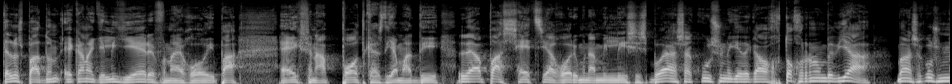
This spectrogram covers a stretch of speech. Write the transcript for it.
Τέλος πάντων, έκανα και λίγη έρευνα. Εγώ είπα: Έχεις ένα podcast διαμαντή. Λέω: Πας έτσι, αγόρι μου, να μιλήσεις. Μπορεί να σε ακούσουν και 18 χρονών παιδιά. Μπορεί να σε ακούσουν.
